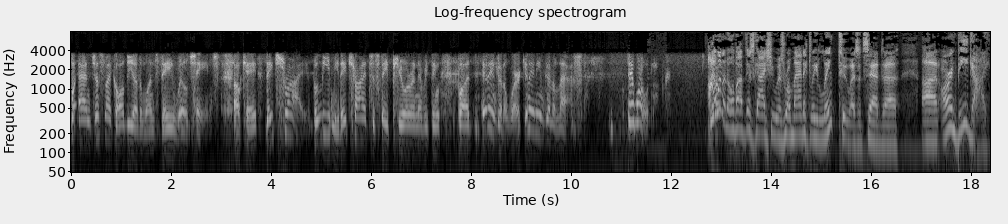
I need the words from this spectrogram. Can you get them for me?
But and just like all the other ones, they will change. Okay? They try. Believe me, they try to stay pure and everything, but it ain't gonna work. It ain't even gonna last. It won't. I want to know about this guy she was romantically linked to, as it said, uh, uh, an R&B guy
